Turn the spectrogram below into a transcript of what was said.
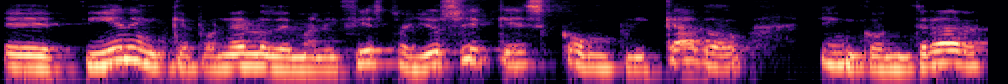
eh, tienen que ponerlo de manifiesto. Yo sé que es complicado encontrar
